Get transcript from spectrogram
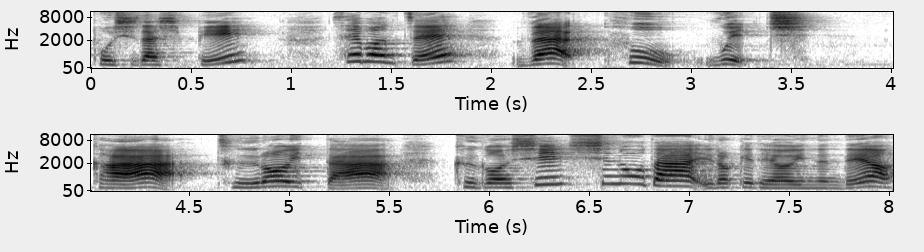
보시다시피. 세 번째, that, who, which. 가 들어있다. 그것이 신호다. 이렇게 되어 있는데요.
